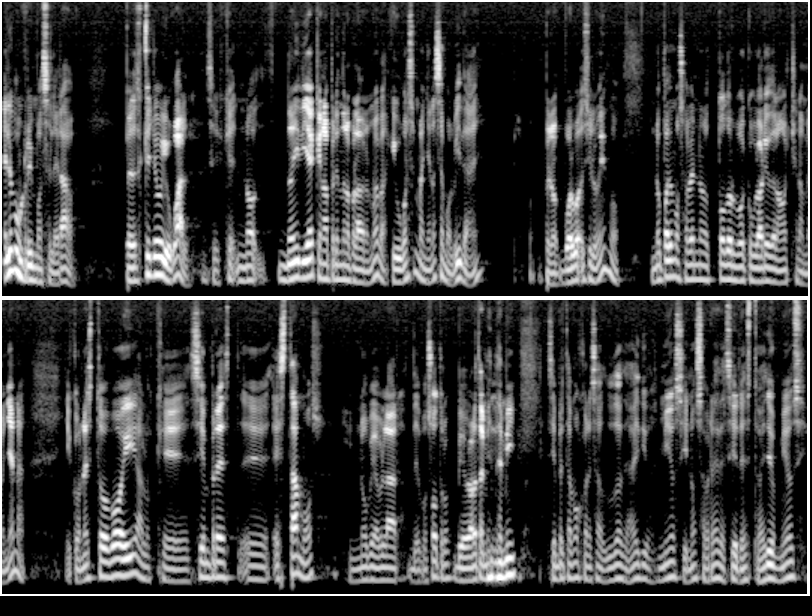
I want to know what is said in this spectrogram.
él va a un ritmo acelerado. Pero es que yo igual. Es que no, no hay día que no aprenda una palabra nueva. Que igual mañana se me olvida, ¿eh? Pero, vuelvo a decir lo mismo. No podemos sabernos todo el vocabulario de la noche a la mañana. Y con esto voy a los que siempre eh, estamos, y no voy a hablar de vosotros, voy a hablar también de mí, siempre estamos con esas dudas de, ay Dios mío, si no sabré decir esto, ay Dios mío, si...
